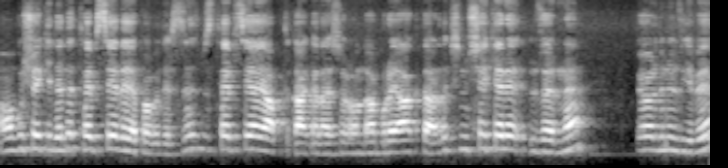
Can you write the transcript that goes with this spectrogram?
Ama bu şekilde de tepsiye de yapabilirsiniz. Biz tepsiye yaptık arkadaşlar. Ondan buraya aktardık. Şimdi şekeri üzerine gördüğünüz gibi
